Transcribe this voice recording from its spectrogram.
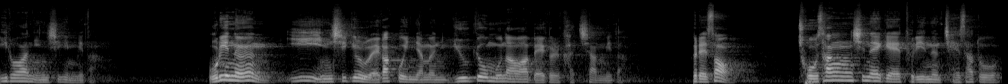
이러한 인식입니다. 우리는 이 인식을 왜 갖고 있냐면 유교 문화와 맥을 같이 합니다. 그래서 조상신에게 드리는 제사도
